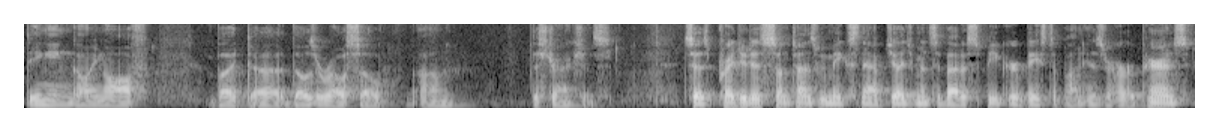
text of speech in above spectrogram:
dinging going off. But uh, those are also um, distractions. Says prejudice. Sometimes we make snap judgments about a speaker based upon his or her appearance,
